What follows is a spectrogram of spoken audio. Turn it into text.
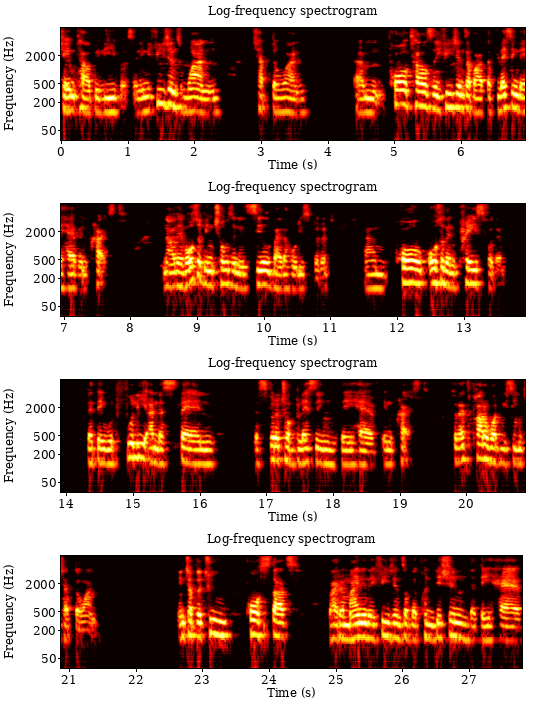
Gentile believers, and in Ephesians one, chapter one, um, Paul tells the Ephesians about the blessing they have in Christ. Now they've also been chosen and sealed by the Holy Spirit. Um, Paul also then prays for them that they would fully understand the spiritual blessing they have in Christ. So that's part of what we see in chapter one. In chapter two, Paul starts by reminding the Ephesians of the condition that they have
